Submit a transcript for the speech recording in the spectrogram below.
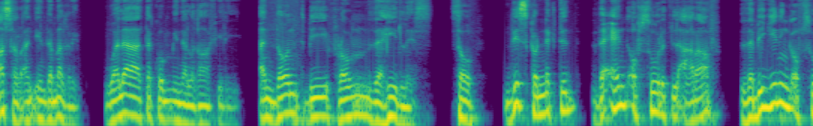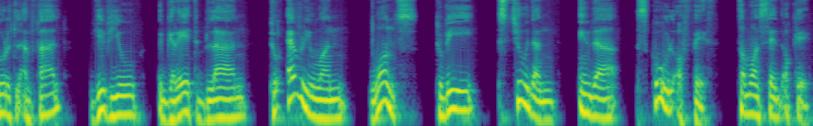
عصر and in the maghrib. ولا تكن من الغافلين. And don't be from the heedless. So this connected the end of Surah Al-A'raf, the beginning of Surah Al-Anfal, give you a great plan to everyone wants to be student in the school of faith. Someone said, okay,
